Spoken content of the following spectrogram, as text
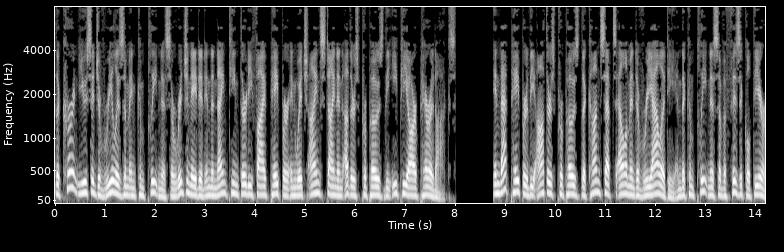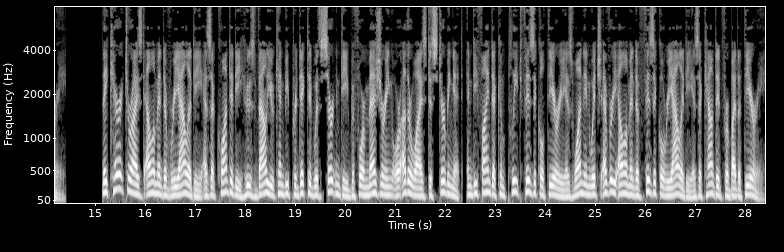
The current usage of realism and completeness originated in the 1935 paper in which Einstein and others proposed the EPR paradox. In that paper the authors proposed the concept's element of reality and the completeness of a physical theory. They characterized element of reality as a quantity whose value can be predicted with certainty before measuring or otherwise disturbing it, and defined a complete physical theory as one in which every element of physical reality is accounted for by the theory.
